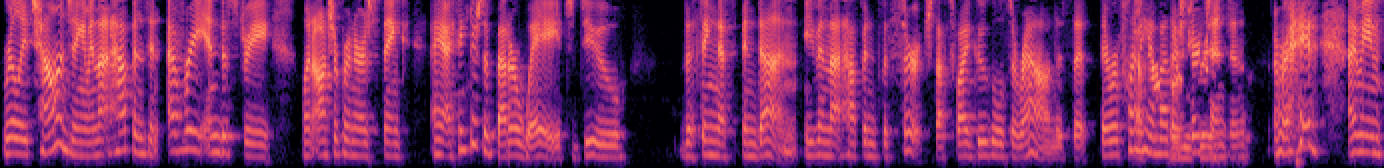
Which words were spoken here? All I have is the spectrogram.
really challenging i mean that happens in every industry when entrepreneurs think hey i think there's a better way to do the thing that's been done. Even that happened with search. That's why Google's around is that there were plenty yeah, of other search engines, right? I mean,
